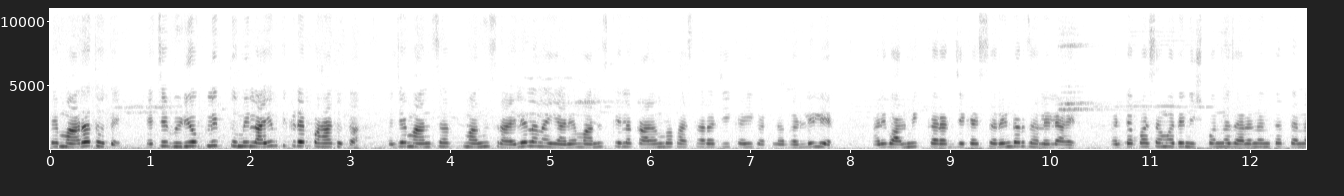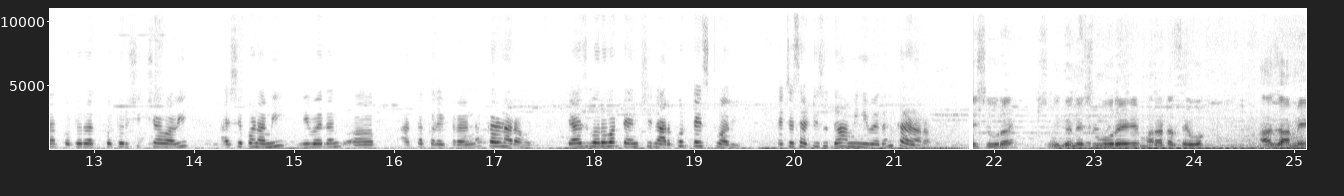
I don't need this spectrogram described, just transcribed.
ते मारत होते. याचे व्हिडिओ क्लिप तुम्ही लाईव्ह तिकडे पाहत होता. म्हणजे माणसात माणूस राहिलेला नाही आणि माणुसकीला काळंब फासणारा जी काही घटना घडलेली आहे आणि वाल्मिक कराड जे काही सरेंडर झालेले आहेत आणि तपासामध्ये निष्पन्न झाल्यानंतर त्यांना कठोरात कठोर शिक्षा व्हावी असे पण आम्ही निवेदन आता कलेक्टरांना करणार आहोत. त्याचबरोबर त्यांची नार्को टेस्ट व्हावी याच्यासाठी सुद्धा आम्ही निवेदन करणार आहोत. शिवराय मी गणेश मोरे मराठा सेवक. आज आम्ही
